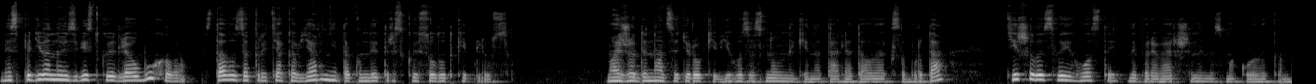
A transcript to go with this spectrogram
Несподіваною звісткою для Обухова стало закриття кав'ярні та кондитерської солодкий плюс. Майже 11 років його засновники Наталя та Олекса Бурда тішили своїх гостей неперевершеними смаколиками.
